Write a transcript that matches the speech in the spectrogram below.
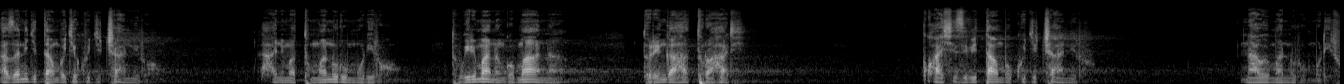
azana igitambo cye ku gicaniro. Hanyuma tumanure umuriro tubwire imana ngo mana dore ngaha turahari. Twashyize ibitambo ku gicaniro. Nawe manura umuriro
